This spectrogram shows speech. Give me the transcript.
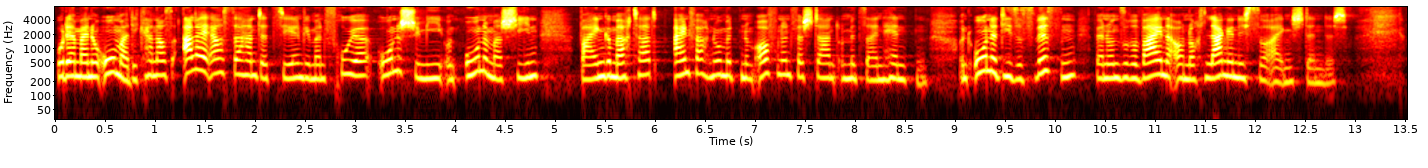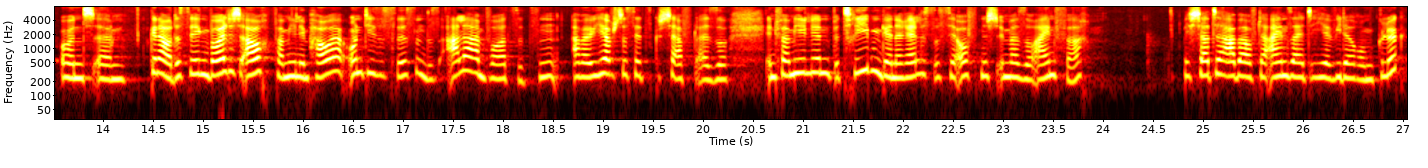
Oder meine Oma, die kann aus allererster Hand erzählen, wie man früher ohne Chemie und ohne Maschinen Wein gemacht hat, einfach nur mit einem offenen Verstand und mit seinen Händen. Und ohne dieses Wissen wären unsere Weine auch noch lange nicht so eigenständig. Und ähm, genau, deswegen wollte ich auch Familienpower und dieses Wissen, dass alle an Bord sitzen. Aber wie habe ich das jetzt geschafft? Also in Familienbetrieben generell ist es ja oft nicht immer so einfach. Ich hatte aber auf der einen Seite hier wiederum Glück,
